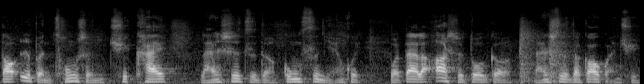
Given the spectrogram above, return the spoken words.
到日本冲绳去开蓝狮子的公司年会。我带了二十多个蓝狮子的高管去，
